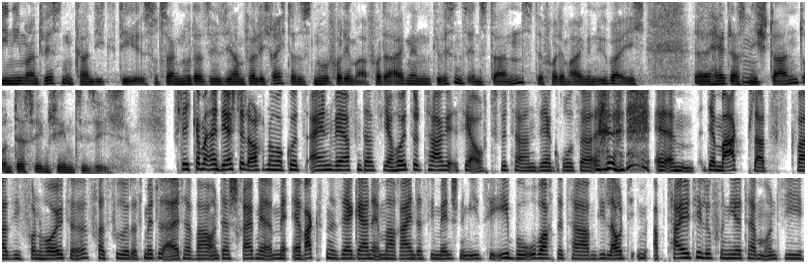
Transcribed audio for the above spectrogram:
die niemand wissen kann. Die, die ist sozusagen nur, dass Sie, Sie haben völlig recht, das ist nur vor dem vor der eigenen Gewissensinstanz, der vor dem eigenen Über-Ich äh, hält das mhm. nicht stand und deswegen schämt sie sich. Vielleicht kann man an der Stelle auch noch mal kurz einwerfen, dass ja heutzutage ist ja auch Twitter ein sehr großer ähm, der Marktplatz quasi von heute, was früher das Mittelalter war. Und da schreiben ja Erwachsene sehr gerne immer rein, dass sie Menschen im ICE beobachtet haben, die laut im Abteil telefoniert haben und wie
